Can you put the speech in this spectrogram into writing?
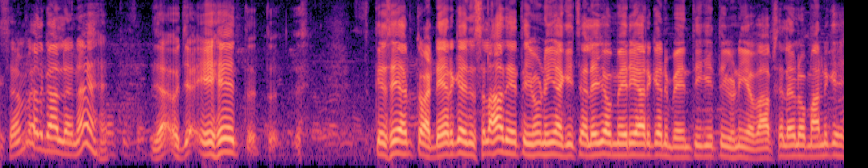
ਸਿੰਪਲ ਗੱਲ ਹੈ ਨਾ। ਜ- ਜ- ਇਹ ਤ- ਤ- ਕਿਸੇ ਤੁਹਾਡੇ ਵਰਗੇ ਨੇ ਸਲਾਹ ਦੇਤੀ ਹੋਣੀ ਹੈ ਕਿ ਚਲੇ ਜਾਓ, ਮੇਰੇ ਵਰਗੇ ਨੇ ਬੇਨਤੀ ਕੀਤੀ ਹੋਣੀ ਹੈ ਵਾਪਸ ਲੈ ਲਓ ਮੰਨ ਗਏ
